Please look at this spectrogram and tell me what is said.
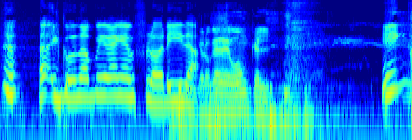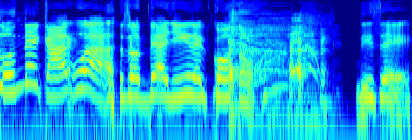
Algunos viven en Florida. Creo que de Bonkel. Ningún de Cagua, son de allí, del Coto. Dice,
